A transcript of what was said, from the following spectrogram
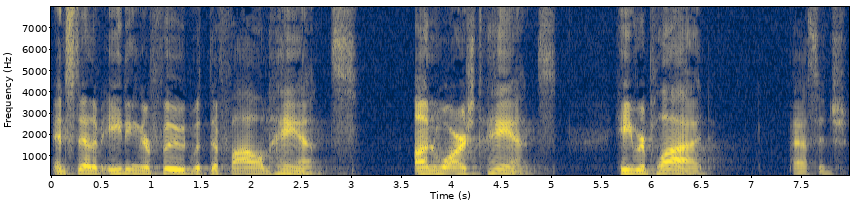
instead of eating their food with defiled hands, unwashed hands? He replied, passage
